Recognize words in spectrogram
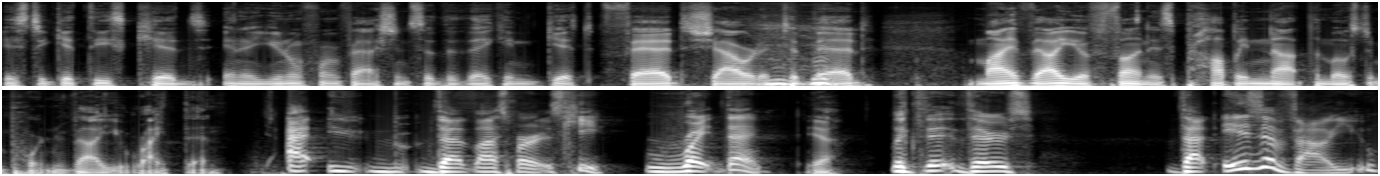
is to get these kids in a uniform fashion so that they can get fed, showered, and to bed, my value of fun is probably not the most important value right then. I, that last part is key. Right then, Yeah. like the, there's that is a value.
